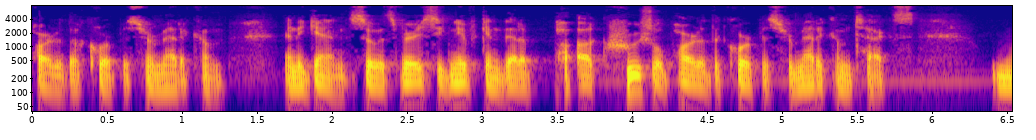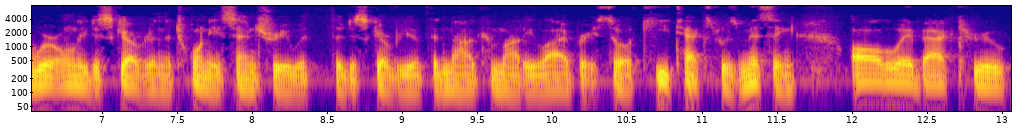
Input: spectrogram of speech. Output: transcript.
part of the Corpus Hermeticum. And again, so it's very significant that a, a crucial part of the Corpus Hermeticum texts were only discovered in the 20th century with the discovery of the Nag Hammadi library. So a key text was missing all the way back through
